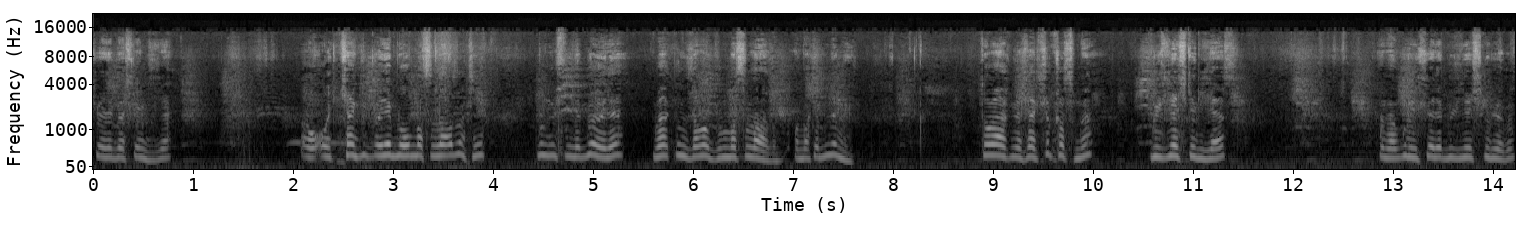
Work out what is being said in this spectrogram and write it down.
Şöyle göstereyim size. O, o kenkit öyle bir olması lazım ki bunun üstünde böyle bıraktığınız zaman durması lazım. Anlatabiliyor muyum? Sonra arkadaşlar şu kısmı düzleştireceğiz. Hemen burayı şöyle düzleştiriyorum.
